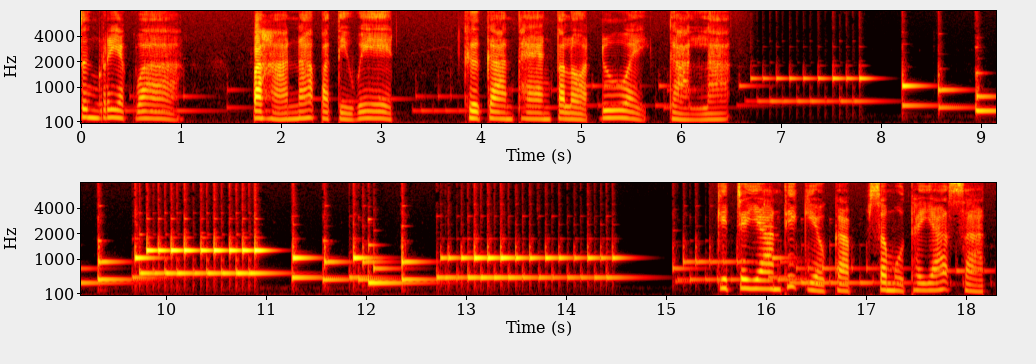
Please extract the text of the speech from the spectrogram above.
ซึ่งเรียกว่า ปหานะปฏิเวทคือการแทงตลอดด้วยการละ กิจยานที่เกี่ยวกับสมุทยสัตว์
